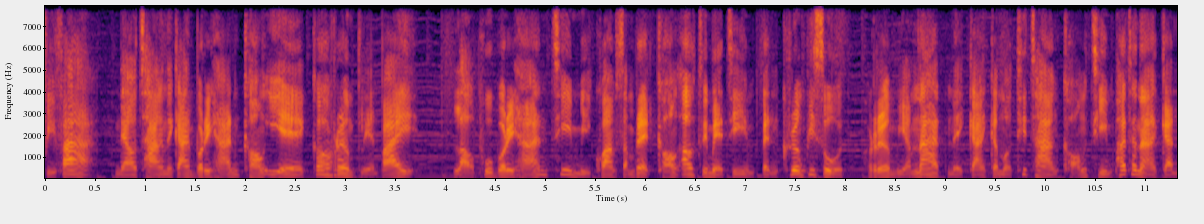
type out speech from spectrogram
FIFA แนวทางในการบริหารของ EA ก็เริ่มเปลี่ยนไป เหล่าผู้บริหารที่มีความสำเร็จของ Ultimate Team เป็นเครื่องพิสูจน์ เริ่มมีอำนาจในการกำหนดทิศทางของทีมพัฒนากัน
